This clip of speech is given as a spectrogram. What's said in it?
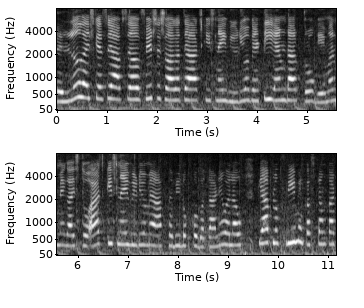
हेलो गाइस कैसे आप सब? फिर से स्वागत है आज की इस नई वीडियो में T M dark pro gamer में गाइस तो आज की इस नई वीडियो में आप सभी लोग को बताने वाला हूँ कि आप लोग फ्री में कस्टम कार्ड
